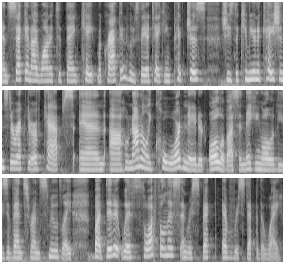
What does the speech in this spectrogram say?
And second, I wanted to thank Kate McCracken, who's there taking pictures. She's the communications director of CAPS, and uh, who not only coordinated all of us in making all of these events run smoothly, but did it with thoughtfulness and respect every step of the way.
